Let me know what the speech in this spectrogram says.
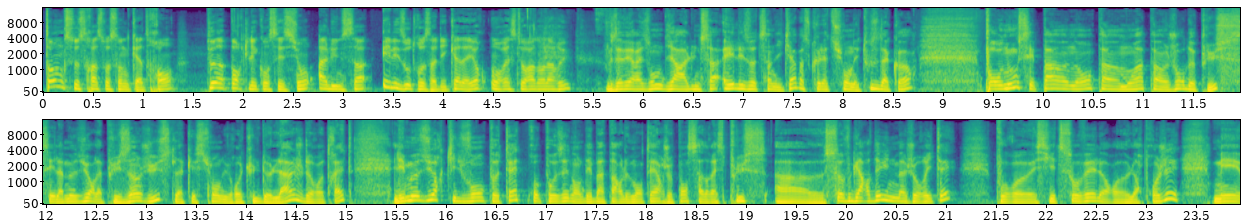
tant que ce sera 64 ans, peu importe les concessions, à l'UNSA et les autres syndicats d'ailleurs, on restera dans la rue? Vous avez raison de dire à l'UNSA et les autres syndicats, parce que là-dessus on est tous d'accord. Pour nous, c'est pas un an, pas un mois, pas un jour de plus. C'est la mesure la plus injuste, la question du recul de l'âge de retraite. Les mesures qu'ils vont peut-être proposer dans le débat parlementaire, je pense, s'adressent plus à euh, sauvegarder une majorité pour euh, essayer de sauver leur, euh, leur projet. Mais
